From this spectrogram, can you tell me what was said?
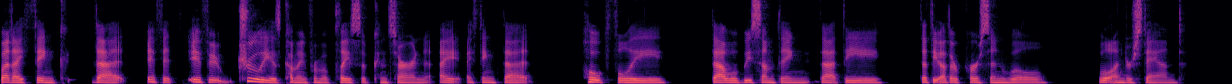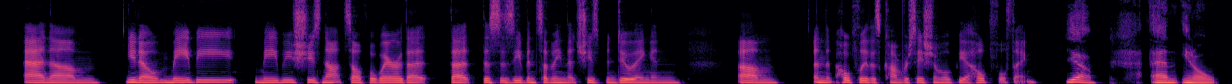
But I think that if it if it truly is coming from a place of concern, I, I think that hopefully that will be something that the that the other person will will understand. And um, you know, maybe maybe she's not self-aware that that this is even something that she's been doing and um and hopefully this conversation will be a helpful thing. Yeah. And you know,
